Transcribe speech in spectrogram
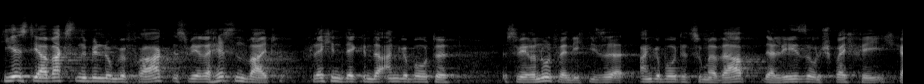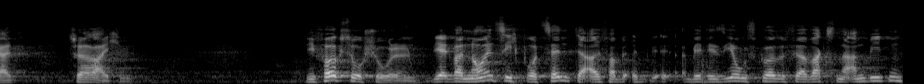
Hier ist die Erwachsenenbildung gefragt. Es wäre hessenweit flächendeckende Angebote es wäre notwendig, diese Angebote zum Erwerb der Lese- und Sprechfähigkeit zu erreichen. Die Volkshochschulen, die etwa 90% der Alphabetisierungskurse für Erwachsene anbieten,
